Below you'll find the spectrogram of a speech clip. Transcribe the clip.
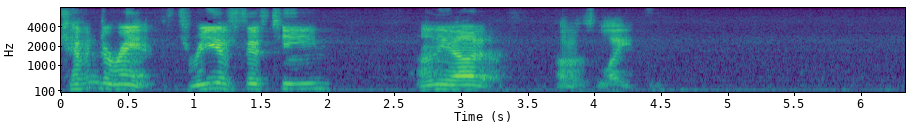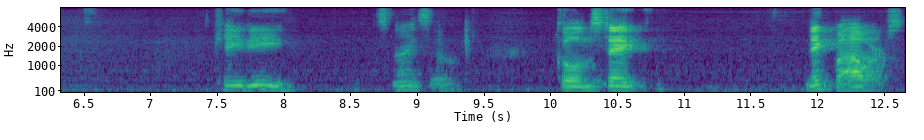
Kevin Durant, 3 of 15 on the auto. Auto's light. KD. It's nice though. Golden State. Nick Bowers.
